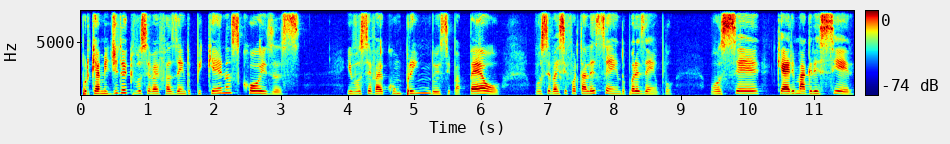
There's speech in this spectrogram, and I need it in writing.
porque à medida que você vai fazendo pequenas coisas e você vai cumprindo esse papel, você vai se fortalecendo. Por exemplo, você quer emagrecer.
